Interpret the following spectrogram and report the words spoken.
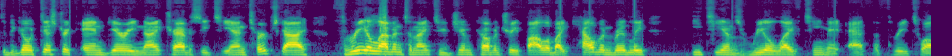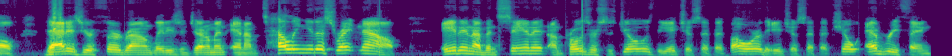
to the GOAT District and Gary Knight, Travis Etienne, Terps guy, 311 tonight to Jim Coventry, followed by Calvin Ridley, Etienne's real life teammate at the 312. That is your third round, ladies and gentlemen. And I'm telling you this right now. Aidan, I've been saying it on Pros versus Joes, the HSFF Hour, the HSFF Show, everything.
